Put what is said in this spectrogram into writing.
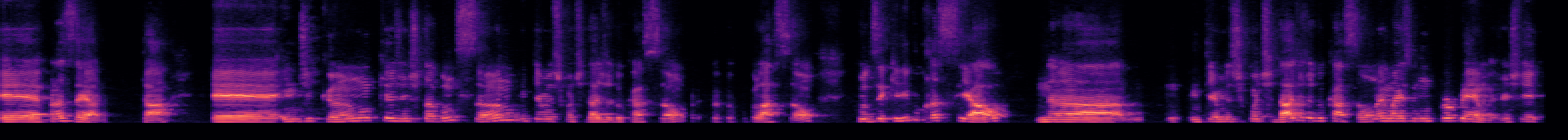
é, para zero, tá? É, indicando que a gente está avançando em termos de quantidade de educação para a população, que o desequilíbrio racial na, em termos de quantidade de educação não é mais um problema. A gente,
